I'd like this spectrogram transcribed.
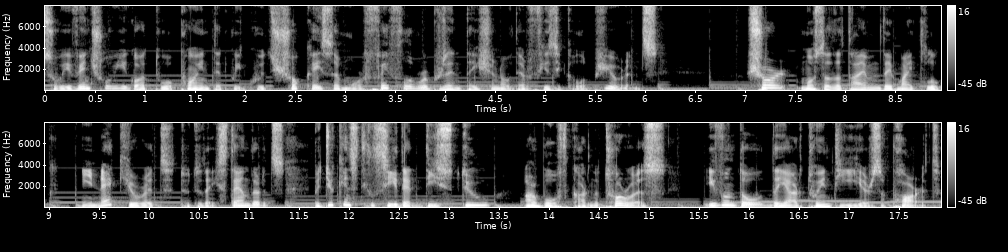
so we eventually got to a point that we could showcase a more faithful representation of their physical appearance. Sure, most of the time they might look inaccurate to today's standards, but you can still see that these two are both Carnotaurus, even though they are 20 years apart.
